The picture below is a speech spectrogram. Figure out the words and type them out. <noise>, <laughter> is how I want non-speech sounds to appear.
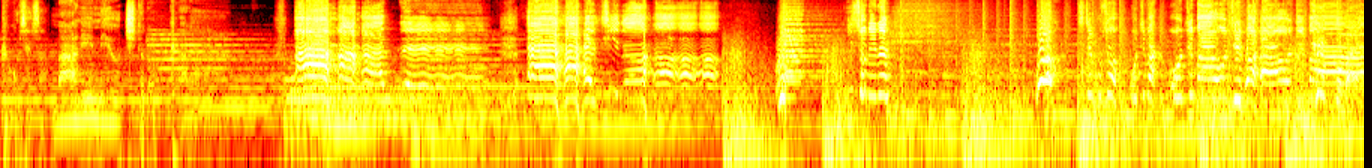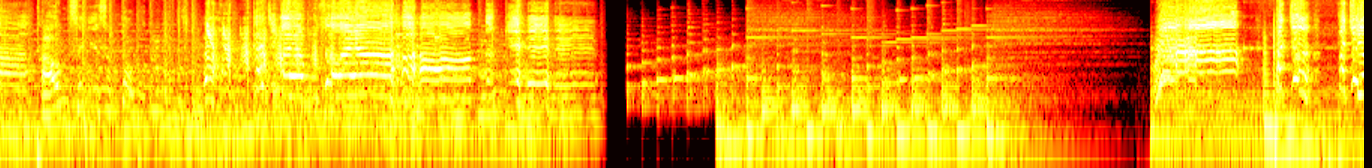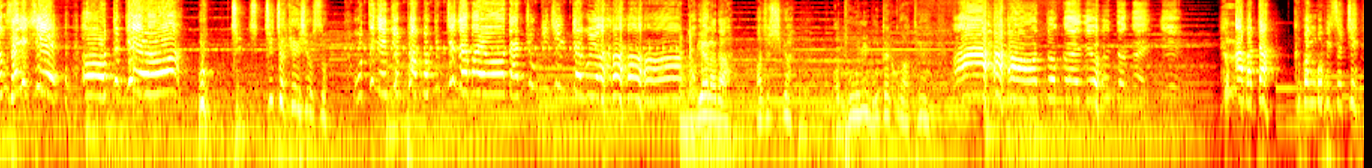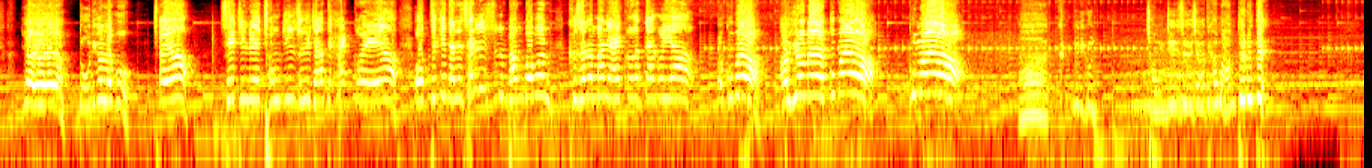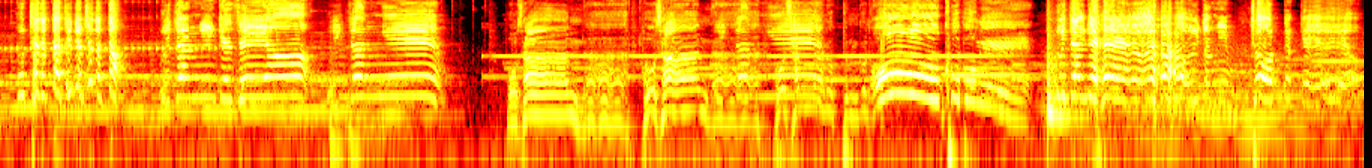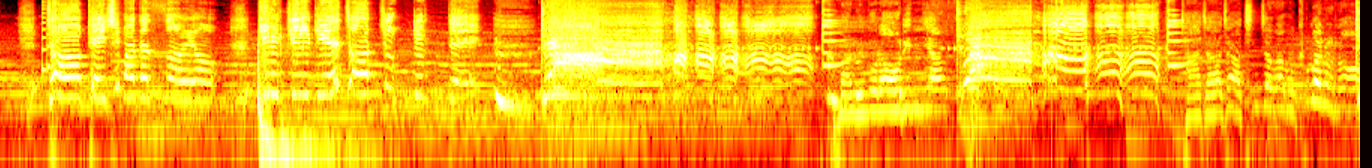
그곳에서 많이 뉘우치도록 하라. 아, 안 돼. 아, 싫어. 어? 이 소리는? 어? 진짜 무서워. 오지 마, 오지 마, 오지 마, 오지 마. 그 꼬마야, 다음 생에서 또 보도록 하지. <laughs> 가지 마요, 무서워요. <laughs> 어떡해. 진짜 개시였어. 어떻게 좀 방법 좀 찾아봐요. 나 죽기 싫다고요. <laughs> 미안하다. 아저씨가 어, 도움이 못될것 같아. 아, <laughs> 어떡하지, 어떡하지. 아, 맞다. 그 방법 있었지. 야야야야, 너 어디 갈라고? 저요. 세진리의 정진수 의장한테 갈 거예요. 어떻게 나를 살릴 수 있는 방법은 그 사람만이 알 것 같다고요. 아 꼬마야, 아 위험해, 꼬마야, 꼬마야. 아 큰일이군. 정진수 의장한테 가면 안 되는데. 어, 찾았다. 드디어 찾았다. 의장님 계세요. 의장님. 호산나, 호산나, 의장님. 호산나 높은 곳. 오, 코봉이. 의장님, 그만 울거라 어린 양. 자자자 진정하고 그만 울어.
